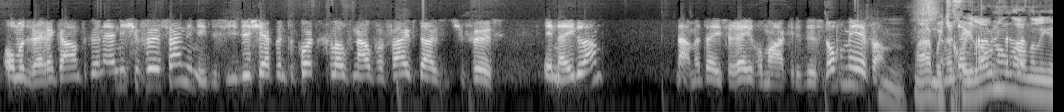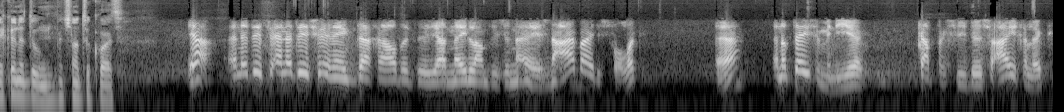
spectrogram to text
om het werk aan te kunnen. En die chauffeurs zijn er niet. Dus, je- dus je hebt een tekort, geloof ik nou, van 5000 chauffeurs in Nederland. Nou, met deze regel maak je er dus nog meer van. Hmm. Maar dan moet je dan goede loononderhandelingen kunnen doen met zo'n tekort. Ja, en het is, en het is, en ik dacht altijd, eh, ja, Nederland is een, is een arbeidersvolk. Hè? En op deze manier kappers je dus eigenlijk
